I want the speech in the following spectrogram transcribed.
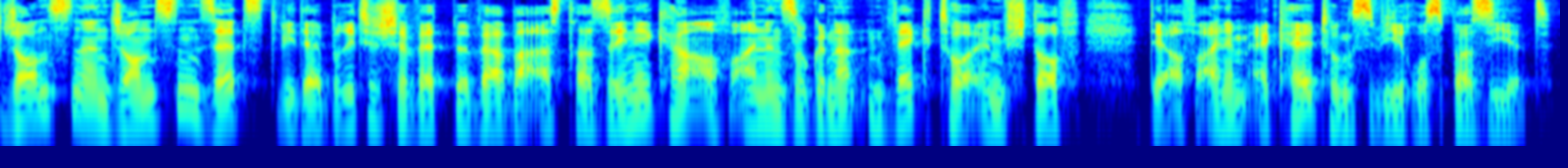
Johnson Johnson setzt wie der britische Wettbewerber AstraZeneca auf einen sogenannten Vektorimpfstoff, der auf einem Erkältungsvirus basiert.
